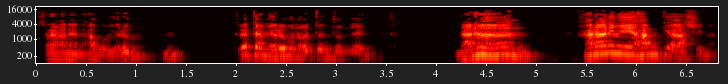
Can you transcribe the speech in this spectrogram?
사랑하는 하고 여러분, 음? 그렇다면 여러분은 어떤 존재입니까? 나는 하나님이 함께 하시는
